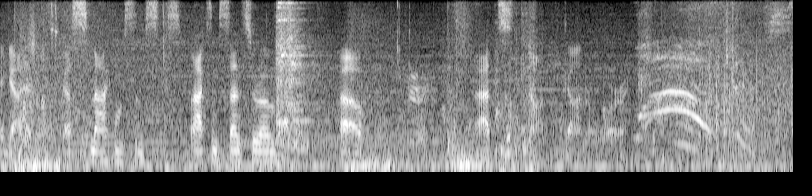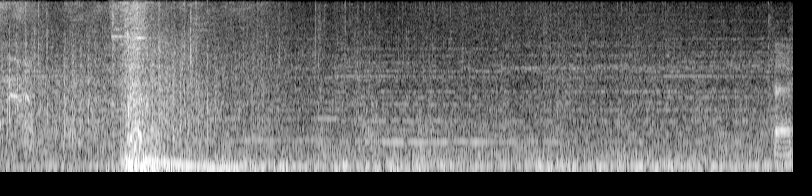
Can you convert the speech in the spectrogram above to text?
I got it. Gotta smack him some, smack some sense to him. Uh oh, that's not gonna work. Okay.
